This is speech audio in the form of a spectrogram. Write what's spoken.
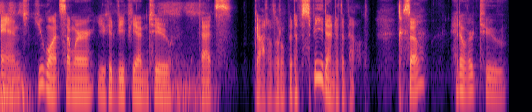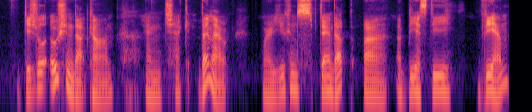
and you want somewhere you could VPN to that's got a little bit of speed under the belt. So head over to DigitalOcean.com and check them out, where you can stand up uh, a BSD VM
